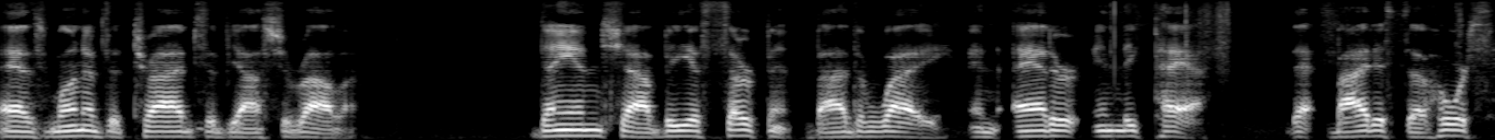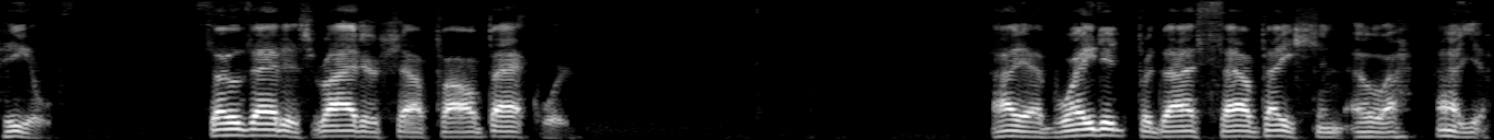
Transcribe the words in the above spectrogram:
as one of the tribes of Yasharallah. Dan shall be a serpent by the way, an adder in the path, that biteth the horse heels, so that his rider shall fall backward. I have waited for thy salvation, O Ahaya.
